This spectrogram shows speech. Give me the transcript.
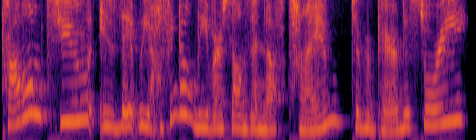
problem two is that we often don't leave ourselves enough time to prepare the story.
